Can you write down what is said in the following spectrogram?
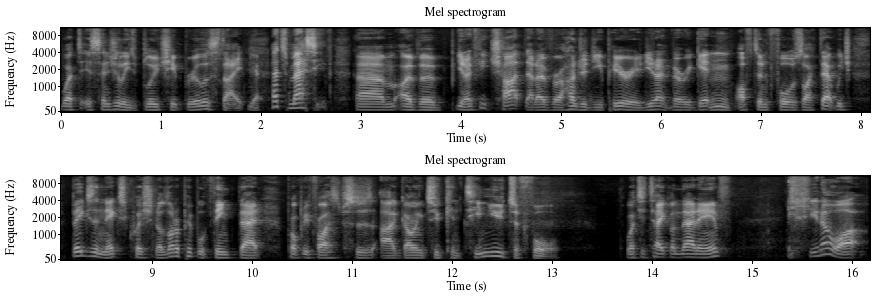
what essentially is blue chip real estate, Yep. that's massive. Um, over, you know, if you chart that over a 100 year period, you don't very get Mm. often falls like that, which begs the next question. A lot of people think that property prices are going to continue to fall. What's your take on that, Ant? You know what?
